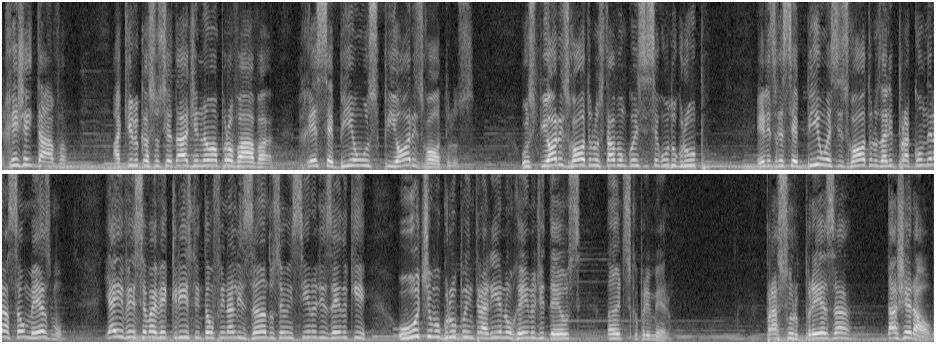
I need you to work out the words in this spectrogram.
rejeitava, aquilo que a sociedade não aprovava, recebiam os piores rótulos. Os piores rótulos estavam com esse segundo grupo. Eles recebiam esses rótulos ali para condenação mesmo. E aí você vai ver Cristo então finalizando o seu ensino dizendo que o último grupo entraria no reino de Deus antes que o primeiro. Para surpresa da geral,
